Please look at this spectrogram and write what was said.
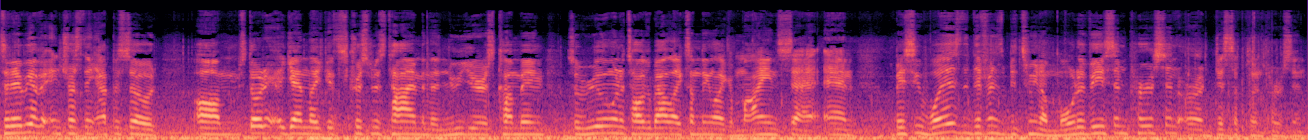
Today we have an interesting episode. Um, starting again, like it's Christmas time and the New Year is coming, so we really want to talk about like something like mindset and basically what is the difference between a motivation person or a disciplined person.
